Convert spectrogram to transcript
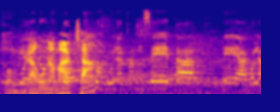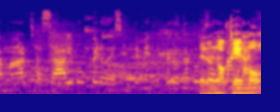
Y bueno, una marcha. Pongo, una camiseta, eh, hago la marcha, salgo, pero decentemente. Pero otra cosa Pero no quemo,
